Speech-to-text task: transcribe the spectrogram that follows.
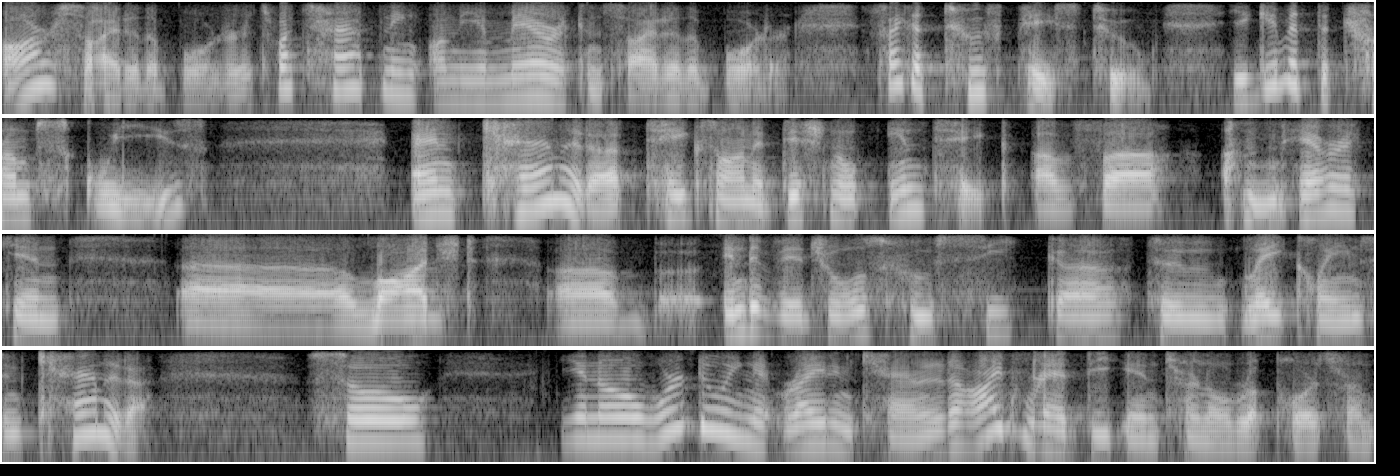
our side of the border, it's what's happening on the American side of the border. It's like a toothpaste tube. You give it the Trump squeeze, and Canada takes on additional intake of uh, American uh, lodged uh, individuals who seek uh, to lay claims in Canada. So, you know, we're doing it right in Canada. I've read the internal reports from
